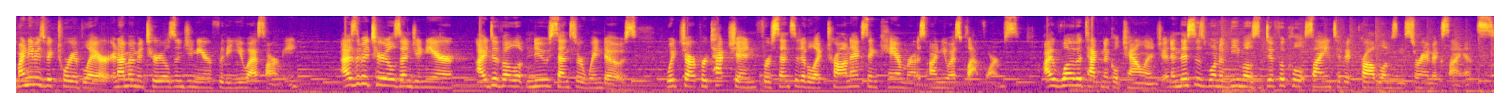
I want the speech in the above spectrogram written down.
My name is Victoria Blair, and I'm a materials engineer for the U.S. Army. As a materials engineer, I develop new sensor windows, which are protection for sensitive electronics and cameras on U.S. platforms. I love a technical challenge, and this is one of the most difficult scientific problems in ceramic science.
